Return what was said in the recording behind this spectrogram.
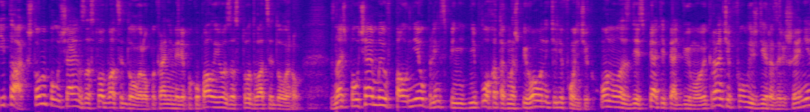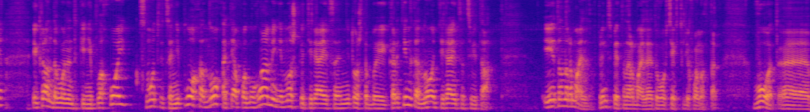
Итак, что мы получаем за 120 долларов? По крайней мере, покупал ее за 120 долларов. Значит, получаем мы вполне, в принципе, неплохо так нашпигованный телефончик. Он у нас здесь 5,5 дюймовый экранчик, Full HD разрешение. Экран довольно-таки неплохой, смотрится неплохо, но хотя под углами немножко теряется не то чтобы картинка, но теряется цвета. И это нормально, в принципе, это нормально, это во всех телефонах так. Вот, э,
